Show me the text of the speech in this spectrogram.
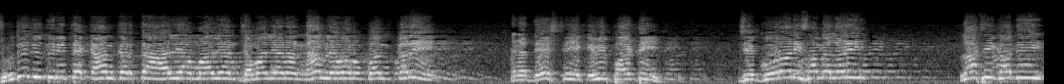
જુદી જુદી રીતે કામ કરતા આલિયા માલિયા જમાલિયાના નામ લેવાનું બંધ કરી અને દેશની એક એવી પાર્ટી જે ગોરાની સામે લડી, લાઠી ખાધી,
